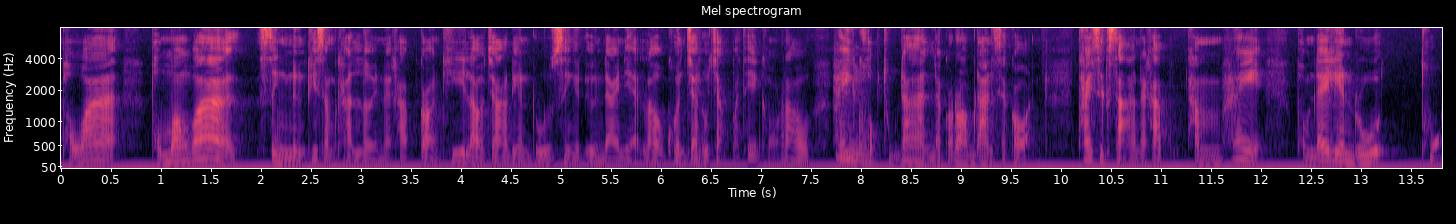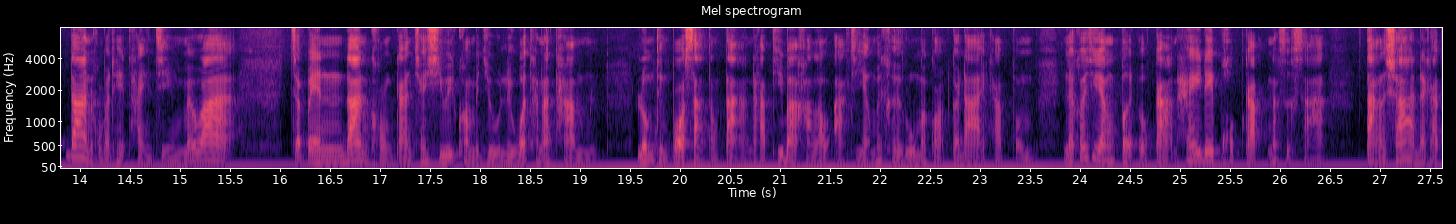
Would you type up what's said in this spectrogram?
เพราะว่าผมมองว่าสิ่งหนึ่งที่สำคัญเลยนะครับ ก่อนที่เราจะเรียนรู้สิ่งอื่นๆใดเนี่ย เราควรจะรู้จักประเทศของเราให้ครบทุกด้านแล้วก็รอบด้านซะก่อน ไทยศึกษานะครับทำให้ผมได้เรียนรู้ทุกด้านของประเทศไทยจริงๆไม่ว่าจะเป็นด้านของการใช้ชีวิตความเป็นอยู่ หรือวัฒนธรรม รวมถึงประวัติศาสตร์ต่างๆนะครับที่บางครั้งเราอาจจะยังไม่เคยรู้มาก่อนก็ได้ครับผมแล้วก็ยังเปิดโอกาสให้ได้พบกับนักศึกษาต่างชาตินะครับ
